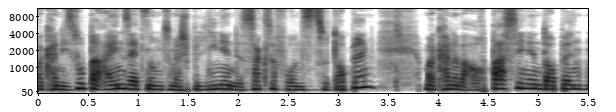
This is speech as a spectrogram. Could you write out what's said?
Man kann die super einsetzen, um zum Beispiel Linien des Saxophons zu doppeln. Man kann aber auch Basslinien doppeln.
